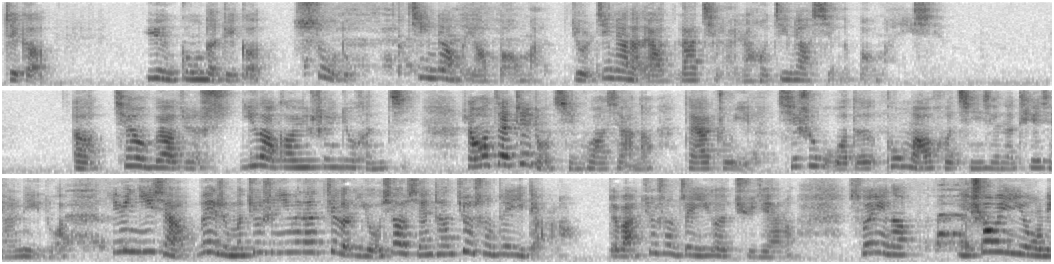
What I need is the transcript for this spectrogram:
这个运弓的这个速度，尽量的要饱满，就是尽量的要拉起来，然后尽量显得饱满一些。呃，千万不要就是一到高音声音就很挤。然后在这种情况下呢，大家注意，其实我的弓毛和琴弦的贴弦力度啊，因为你想为什么？就是因为它这个有效弦长就剩这一点了，对吧？就剩这一个区间了，所以呢，你稍微一用力，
